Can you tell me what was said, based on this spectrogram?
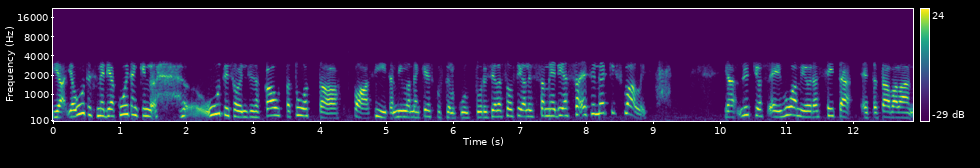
Ja, ja uutismedia kuitenkin uutisointinsa kautta tuottaa kuvaa siitä, millainen keskustelukulttuuri siellä sosiaalisessa mediassa esimerkiksi vallitsee. Ja nyt jos ei huomioida sitä, että tavallaan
